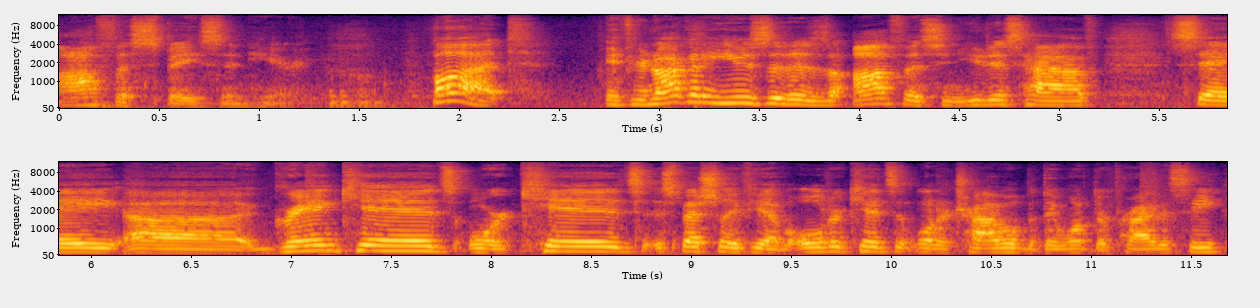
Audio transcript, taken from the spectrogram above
office space in here. But if you're not going to use it as an office and you just have, say, uh, grandkids or kids, especially if you have older kids that want to travel but they want their privacy,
